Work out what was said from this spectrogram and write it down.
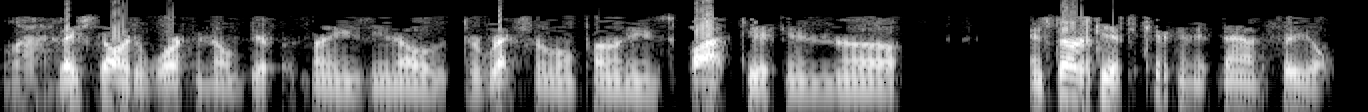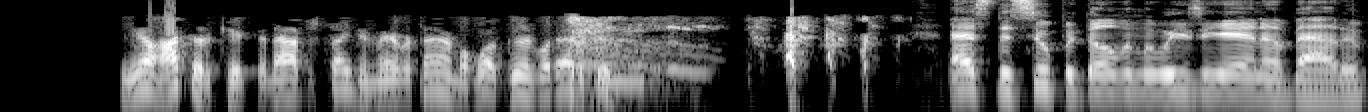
Wow. They started working on different things, you know, directional punting, spot kicking, uh, and started just kicking it down the field. Yeah, I could have kicked it out of the stadium every time, but what good would that do? Ask the Superdome in Louisiana about him.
